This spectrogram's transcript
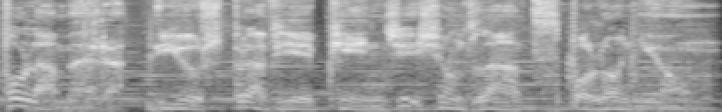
Polamer. Już prawie 50 lat z Polonią.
